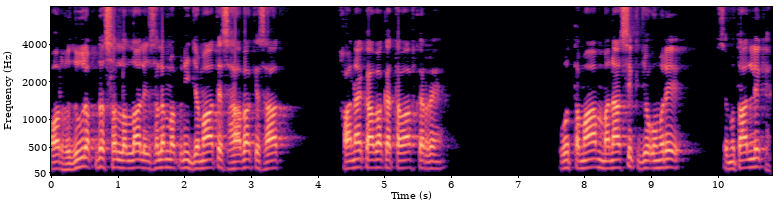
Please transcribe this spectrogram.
اور حضور اقدس صلی اللہ علیہ وسلم اپنی جماعت صحابہ کے ساتھ خانہ کعبہ کا طواف کر رہے ہیں۔ وہ تمام مناسب جو عمرے سے متعلق ہے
